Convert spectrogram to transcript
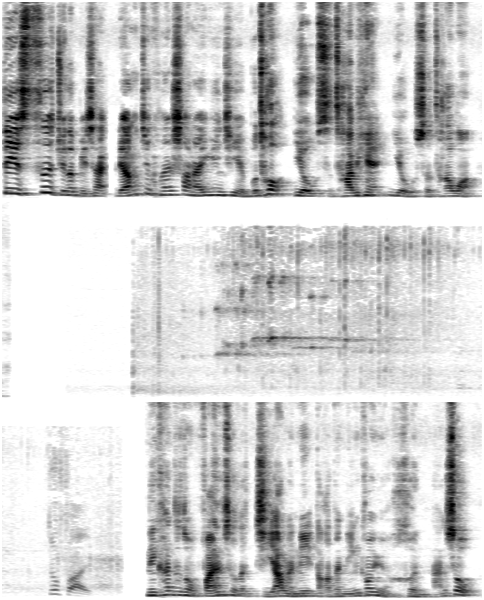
第四局的比赛，梁靖昆上来运气也不错，又是擦边，又是擦网。你看这种反手的挤压能力，打得林高远很难受。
